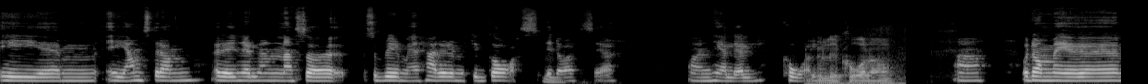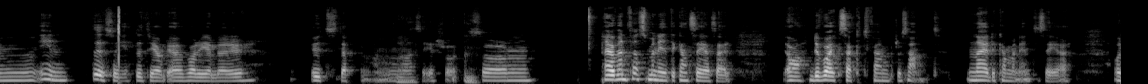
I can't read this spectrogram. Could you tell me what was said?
i, mm, i Amsterdam, eller i Nederländerna, så, så blir det mer, här är det mycket gas mm. idag, ser jag. Och en hel del kol. Det blir kol, ja. ja. Och de är ju mm, inte så jättetrevliga vad det gäller utsläppen, om man säger så. så Även fast man inte kan säga så här, ja, det var exakt 5% Nej, det kan man inte säga. Och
